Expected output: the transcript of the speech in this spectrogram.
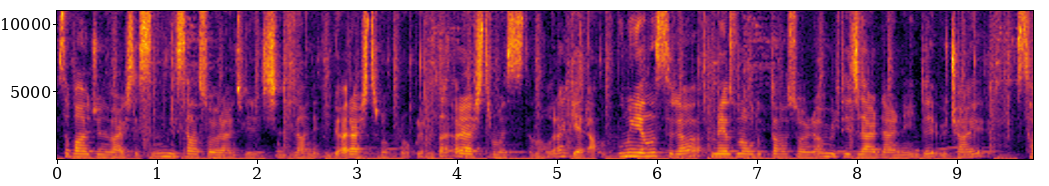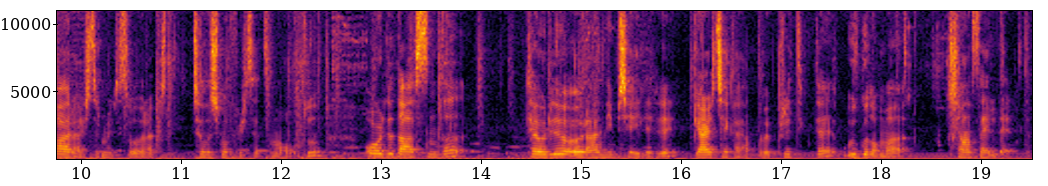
Sabancı Üniversitesi'nin lisans öğrencileri için düzenlediği bir araştırma programında araştırma asistanı olarak yer aldım. Bunun yanı sıra mezun olduktan sonra Mülteciler Derneği'nde 3 ay saha araştırmacısı olarak çalışma fırsatım oldu. Orada da aslında teoride öğrendiğim şeyleri gerçek hayatta ve pratikte uygulama şansı elde ettim.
